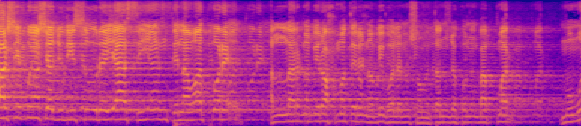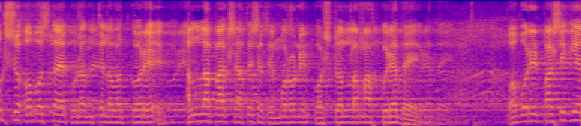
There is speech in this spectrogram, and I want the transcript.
পাশে বইসা যদি সুরে ইয়াসিন তেলাওয়াত করে, আল্লাহর নবী রহমতের নবী বলেন, সন্তান যখন বাপমার মুমূর্ষ অবস্থায় কোরআন তেলাওয়াত করে, আল্লাহ পাক সাথে সাথে মরণের কষ্ট আল্লাহ মাফ করে দেয়। কবরের পাশে গিয়ে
